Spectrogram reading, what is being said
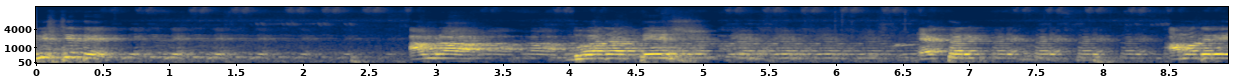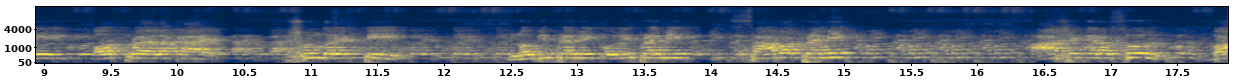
দৃষ্টিতে আমরা দু এক তারিখ আমাদের এই অত্র এলাকায় সুন্দর একটি নবী প্রেমিক, অলি প্রেমিক, সাহাবা প্রেমিক আশেকে রসুল বা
